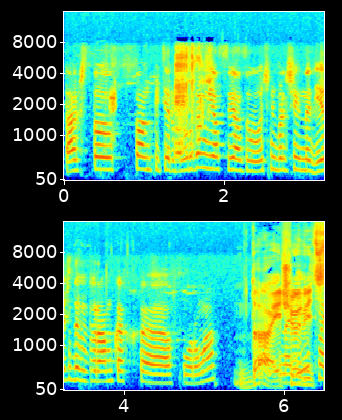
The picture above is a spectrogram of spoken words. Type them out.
Так что с Санкт-Петербургом я связываю очень большие надежды в рамках э, форума. Да, еще Надеюсь, ведь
